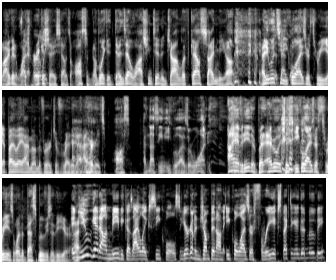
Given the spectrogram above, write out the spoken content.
Well, I'm going to watch that early- Ricochet. Sounds awesome. I'm looking at Denzel Washington and John Lithgow. Sign me up. Anyone seen Equalizer 3 yet, by the way? I'm on the verge of renting it. I heard it's awesome. I've not seen Equalizer one. I haven't either, but everyone says Equalizer 3 is one of the best movies of the year. And I- you get on me because I like sequels. You're going to jump in on Equalizer 3 expecting a good movie?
